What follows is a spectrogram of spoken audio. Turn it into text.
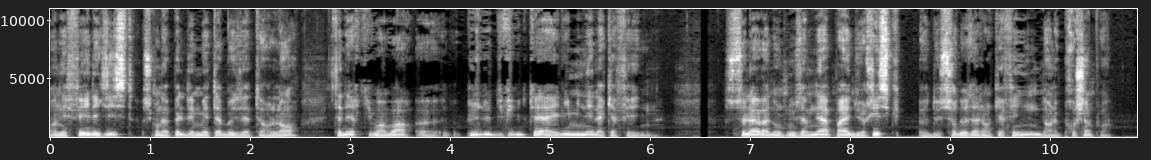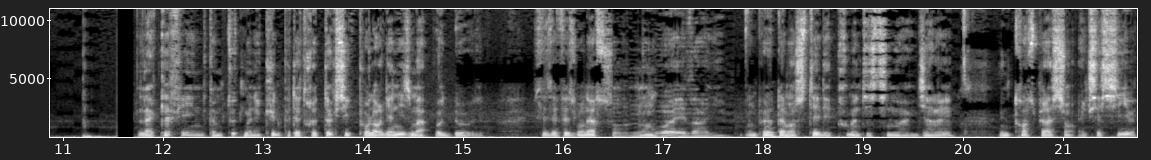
En effet, il existe ce qu'on appelle des métabolisateurs lents, c'est-à-dire qu'ils vont avoir euh, plus de difficultés à éliminer la caféine. Cela va donc nous amener à parler du risque euh, de surdosage en caféine dans le prochain point. La caféine, comme toute molécule, peut être toxique pour l'organisme à haute dose. Ses effets secondaires sont nombreux et variés. On peut notamment citer des troubles intestinaux avec diarrhée, une transpiration excessive,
